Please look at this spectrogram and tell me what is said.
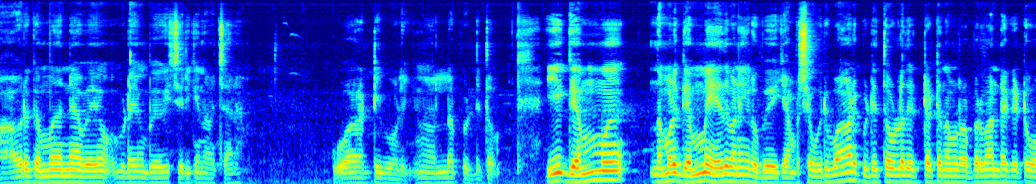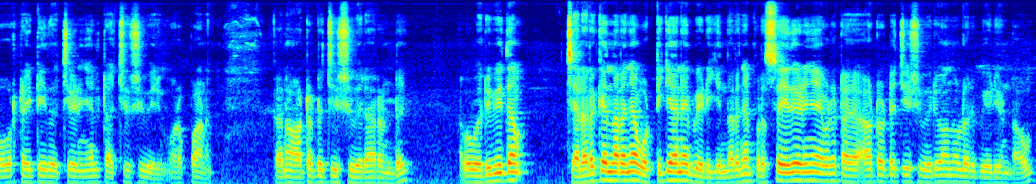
ആ ഒരു ഗമ്മ് തന്നെ അവയും ഇവിടെയും ഉപയോഗിച്ചിരിക്കുന്ന വെച്ചാണ് അടിപൊളി. നല്ല പിടിത്തം. ഈ ഗമ്മ് നമ്മൾ ഗമ്മ് ഏത് വേണമെങ്കിലും ഉപയോഗിക്കാം. പക്ഷേ ഒരുപാട് പിടുത്തമുള്ളത് ഇട്ടിട്ട് നമ്മൾ റബ്ബർ ബാൻഡൊക്കെ ഇട്ട് ഓവർ ടൈറ്റ് ചെയ്ത് വെച്ച് കഴിഞ്ഞാൽ ടച്ച് ഇഷ്യൂ വരും. ഉറപ്പാണ്. കാരണം ഓട്ടോ ടച്ച് ഇഷ്യൂ വരാറുണ്ട്. അപ്പോൾ ഒരുവിധം ചിലരൊക്കെ എന്ന് പറഞ്ഞാൽ ഒട്ടിക്കാനേ പേടിക്കും. എന്ന് പറഞ്ഞാൽ പ്രസ് ചെയ്ത് കഴിഞ്ഞാൽ ഇവിടെ ട- ഓട്ടോ ടച്ച് ഇഷ്യൂ വരുമോ എന്നുള്ളൊരു പേടി ഉണ്ടാവും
